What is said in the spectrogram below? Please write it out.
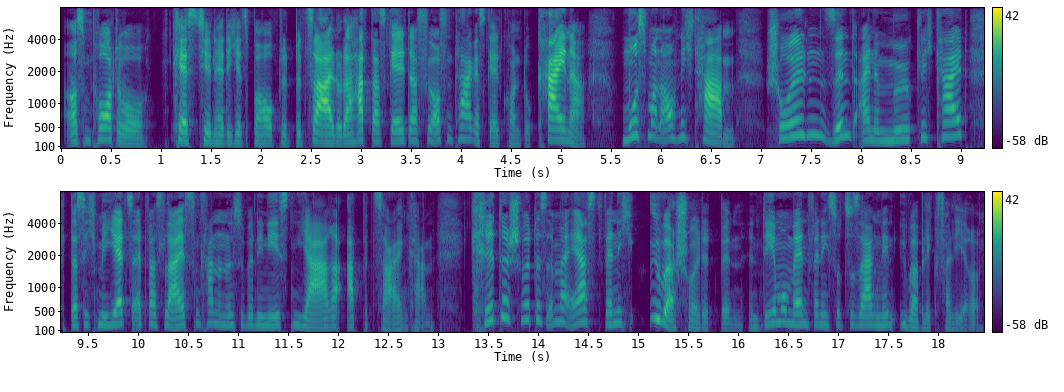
aus dem Porto Kästchen, hätte ich jetzt behauptet, bezahlen oder hat das Geld dafür auf dem Tagesgeldkonto. Keiner. Muss man auch nicht haben. Schulden sind eine Möglichkeit, dass ich mir jetzt etwas leisten kann und es über die nächsten Jahre abbezahlen kann. Kritisch wird es immer erst, wenn ich überschuldet bin. In dem Moment, wenn ich sozusagen den Überblick verliere.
